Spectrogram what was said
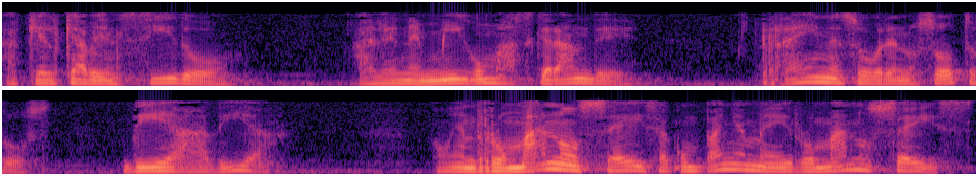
aquel que ha vencido al enemigo más grande, reine sobre nosotros día a día. En Romanos 6, acompáñame ahí, Romanos 6.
